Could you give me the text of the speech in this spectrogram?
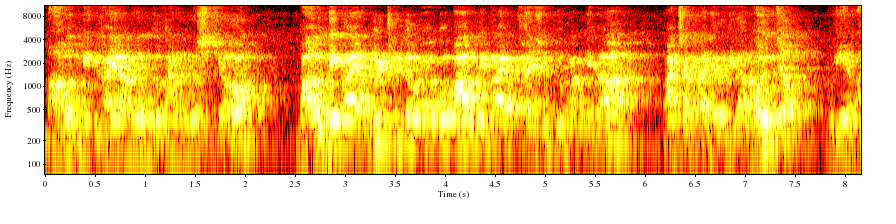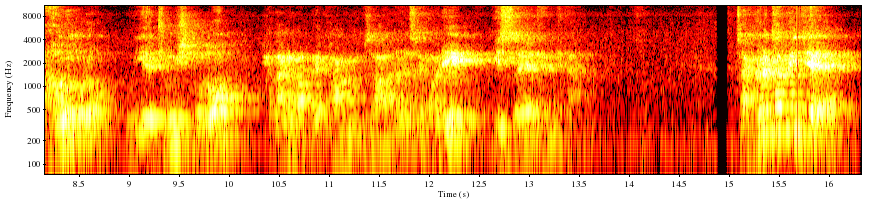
마음이 가야 몸도 가는 것이죠. 마음이 가야 물질도 가고 마음이 가야 관심도 갑니다. 마찬가지로 우리가 먼저 우리의 마음으로 우리의 중심으로 하나님 앞에 감사하는 생활이 있어야 됩니다. 자 그렇다면 이제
